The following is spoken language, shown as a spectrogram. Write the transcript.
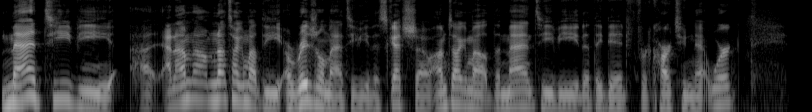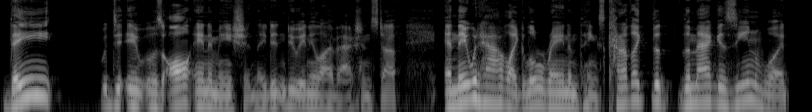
Mad TV. Uh, and I'm not, I'm not talking about the original Mad TV, the sketch show. I'm talking about the Mad TV that they did for Cartoon Network. They it was all animation. They didn't do any live action stuff, and they would have like little random things, kind of like the the magazine would.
